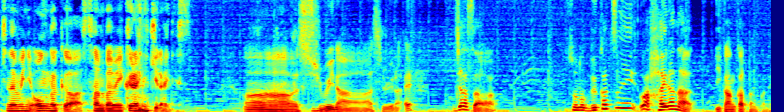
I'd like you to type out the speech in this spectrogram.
ちなみに音楽は3番目くらいに嫌いです。あー渋いな渋いなえじゃあさその部活には入らないかんかったんかね？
